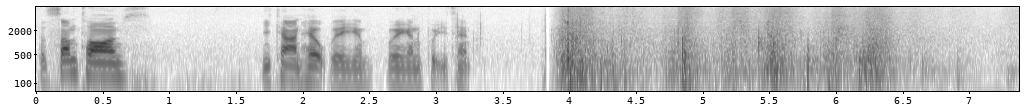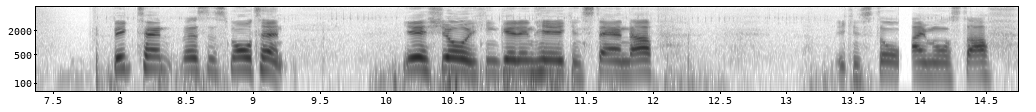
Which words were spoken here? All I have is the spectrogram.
But sometimes you can't help where you're, where you're going to put your tent. Big tent versus small tent. Yeah, sure, you can get in here, you can stand up, you can store way more stuff,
